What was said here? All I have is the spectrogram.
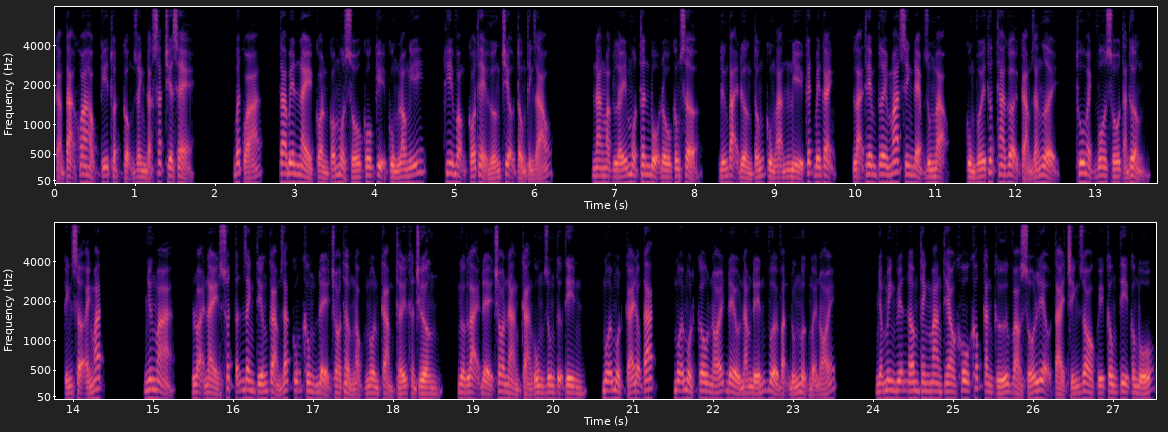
cảm tạ khoa học kỹ thuật cộng doanh đặc sắc chia sẻ. Bất quá, ta bên này còn có một số cố kỵ cùng lo nghĩ, hy vọng có thể hướng triệu tổng thỉnh giáo. Nàng mặc lấy một thân bộ đồ công sở đứng tại đường tống cùng ăn nghỉ kết bên cạnh, lại thêm tươi mát xinh đẹp dung mạo, cùng với thức tha gợi cảm giác người, thu hoạch vô số tán thưởng, kính sợ ánh mắt. Nhưng mà, loại này xuất tẫn danh tiếng cảm giác cũng không để cho thẩm ngọc nôn cảm thấy khẩn trương, ngược lại để cho nàng càng ung dung tự tin, mỗi một cái động tác, mỗi một câu nói đều nắm đến vừa vặn đúng mực mời nói. Nhậm minh viễn âm thanh mang theo khô khốc căn cứ vào số liệu tài chính do quỹ công ty công bố,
